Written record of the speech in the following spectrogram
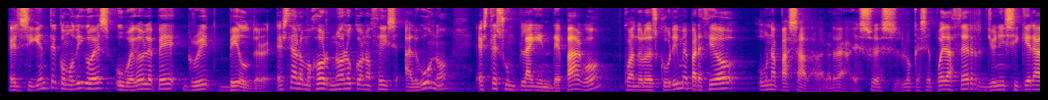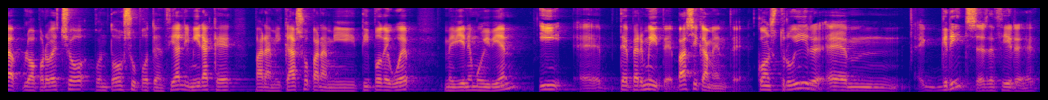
El siguiente, como digo, es WP Grid Builder. Este a lo mejor no lo conocéis alguno. Este es un plugin de pago. Cuando lo descubrí me pareció una pasada, la verdad. Eso es lo que se puede hacer. Yo ni siquiera lo aprovecho con todo su potencial y mira que para mi caso, para mi tipo de web, me viene muy bien. Y eh, te permite, básicamente, construir em, grids, es decir, eh,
